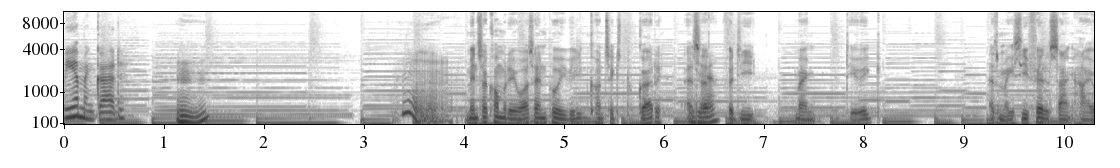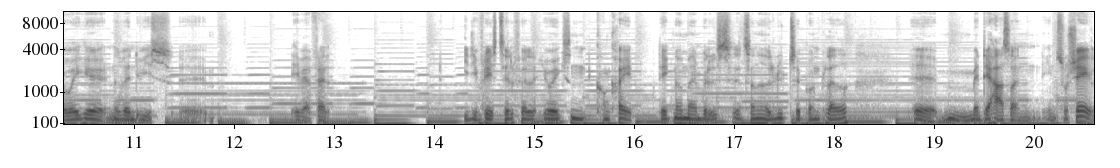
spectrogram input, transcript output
mere man gør det. Mm-hmm. Hmm. Men så kommer det jo også an på, i hvilken kontekst du gør det. Altså, Ja. fordi man, det er jo ikke... Altså, man kan sige, at fællessang har jo ikke nødvendigvis, øh, i hvert fald i de fleste tilfælde, jo ikke sådan konkret. Det er ikke noget, man vil sætte sig ned og lytte til på en plade. Øh, men det har så en, en social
